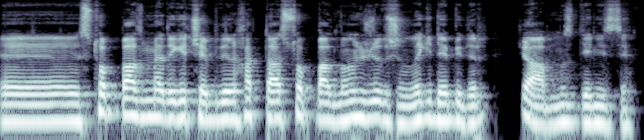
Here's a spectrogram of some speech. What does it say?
e, stop bazmaya da geçebilir. Hatta stop bazmanın hücre dışına da gidebilir. Cevabımız denizli.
